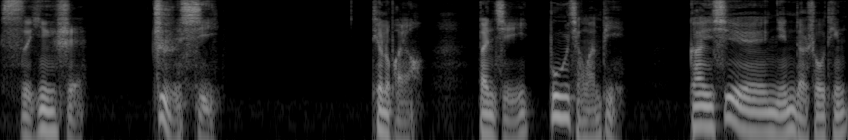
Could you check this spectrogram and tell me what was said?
死因是窒息。听众朋友，本集播讲完毕，感谢您的收听。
